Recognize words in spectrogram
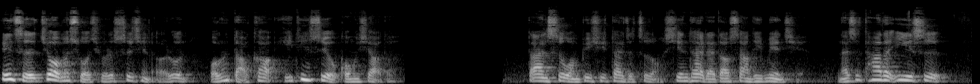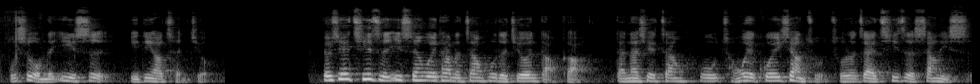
因此，就我们所求的事情而论，我们祷告一定是有功效的。但是，我们必须带着这种心态来到上帝面前，乃是他的意思，不是我们的意思，一定要成就。有些妻子一生为他们丈夫的救恩祷告，但那些丈夫从未归向主，除了在妻子丧礼时。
